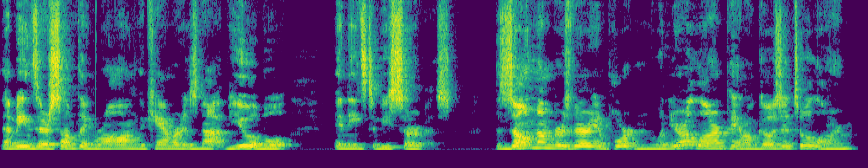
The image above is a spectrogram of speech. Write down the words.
that means there's something wrong. The camera is not viewable. It needs to be serviced. The zone number is very important. When your alarm panel goes into alarm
